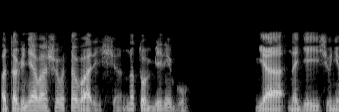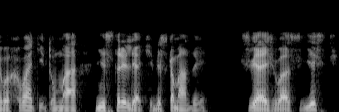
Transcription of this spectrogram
от огня вашего товарища на том берегу. Я надеюсь, у него хватит ума не стрелять без команды. Связь у вас есть?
